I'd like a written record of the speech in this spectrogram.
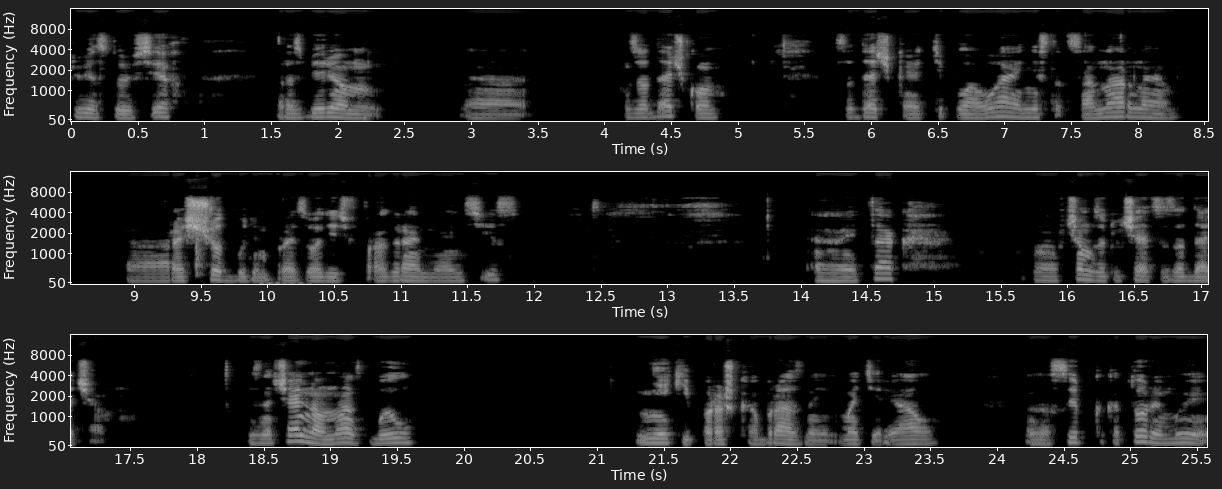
Приветствую всех. Разберем э, задачку. Задачка тепловая, нестационарная. Э, расчет будем производить в программе ANSYS. Э, итак, э, в чем заключается задача? Изначально у нас был некий порошкообразный материал, засыпка, который мы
